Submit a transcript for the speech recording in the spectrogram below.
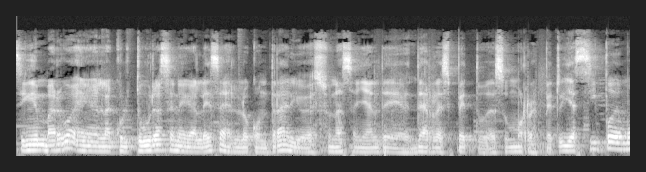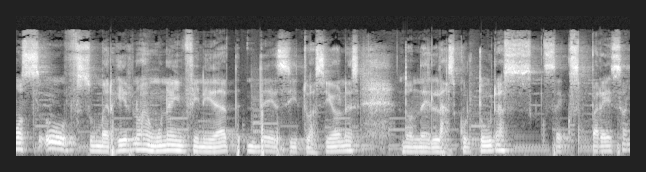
Sin embargo, en la cultura senegalesa es lo contrario, es una señal de, respeto, de sumo respeto. Y así podemos sumergirnos en una infinidad de situaciones donde las culturas se expresan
